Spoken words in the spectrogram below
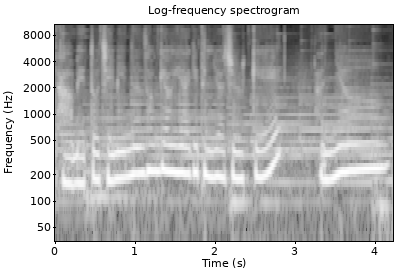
다음에 또 재미있는 성경 이야기 들려줄게. 안녕.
